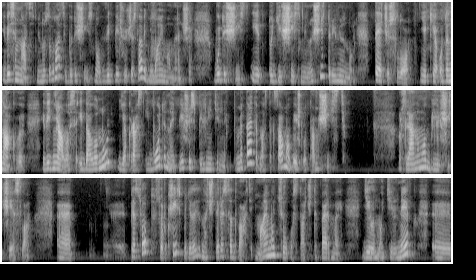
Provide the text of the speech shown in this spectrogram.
18 мінус 12 буде 6. Знову від більшого числа віднімаємо менше. Буде 6. І тоді 6 мінус 6 дорівнює 0. Те число, яке одинакове віднялося і дало 0, якраз і буде найбільший спільний дільник. Пам'ятаєте, в нас так само вийшло там 6. Розглянемо більші числа. Е, 546 поділити на 420. Маємо цю остачу. Тепер ми ділимо дільник е,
